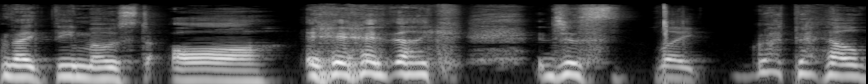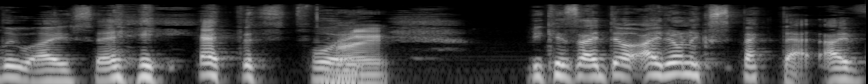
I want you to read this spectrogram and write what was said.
like the most awe, like just like, what the hell do I say at this point? Right. because I don't I don't expect that. I've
